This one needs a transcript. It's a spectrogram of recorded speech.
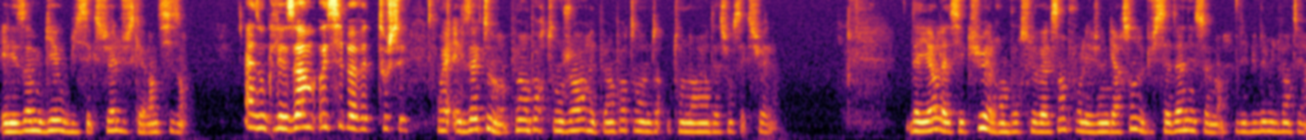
et les hommes gays ou bisexuels jusqu'à 26 ans. Ah, donc les hommes aussi peuvent être touchés. Ouais, exactement. Peu importe ton genre et peu importe ton, ton orientation sexuelle. D'ailleurs, la Sécu, elle rembourse le vaccin pour les jeunes garçons depuis cette année seulement, début 2021.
